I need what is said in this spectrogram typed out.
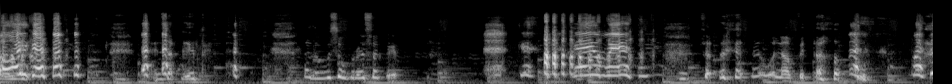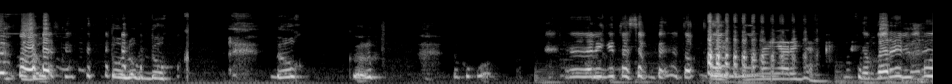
Oh my. God. Ang sakit. Alam mo, sobrang sakit. Kaya mo yan. Sakit. Malapit na. ako. Paano ba? Tulong, Dok. Dok. Ako po. Nalaling kita sa doktor. Ano nangyari dyan? Nabaril po.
